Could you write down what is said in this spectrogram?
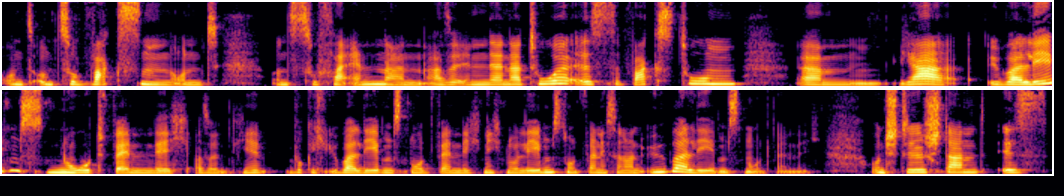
und, und zu wachsen und uns zu verändern. Also in der Natur ist Wachstum ähm, ja überlebensnotwendig, also hier wirklich überlebensnotwendig, nicht nur lebensnotwendig, sondern überlebensnotwendig. Und Stillstand ist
